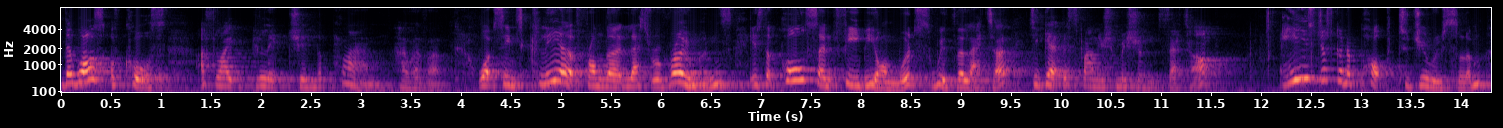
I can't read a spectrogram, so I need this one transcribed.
There was, of course, a slight glitch in the plan, however. What seems clear from the letter of Romans is that Paul sent Phoebe onwards with the letter to get the Spanish mission set up. He's just going to pop to Jerusalem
